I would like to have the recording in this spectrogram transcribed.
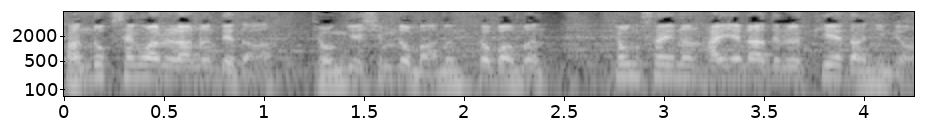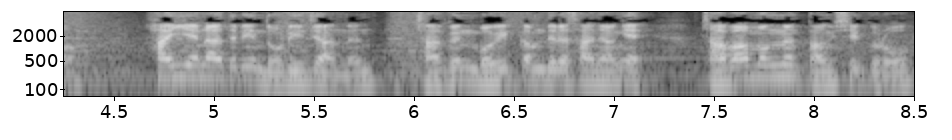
단독 생활을 하는 데다 경계심도 많은 표범은 평소에는 하이에나들을 피해 다니며 하이에나들이 노리지 않는 작은 먹잇감들을 사냥해 잡아먹는 방식으로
